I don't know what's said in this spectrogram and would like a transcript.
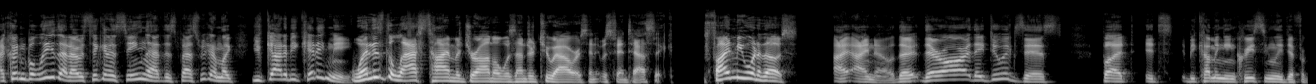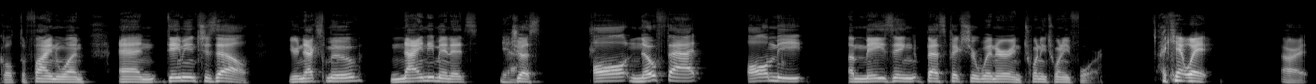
I couldn't believe that. I was thinking of seeing that this past week. I'm like, you've got to be kidding me. When is the last time a drama was under two hours and it was fantastic? Find me one of those. I, I know there there are they do exist, but it's becoming increasingly difficult to find one. And Damien Chazelle, your next move, 90 minutes, Yeah. just all no fat, all meat, amazing best picture winner in 2024. I can't wait. All right.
